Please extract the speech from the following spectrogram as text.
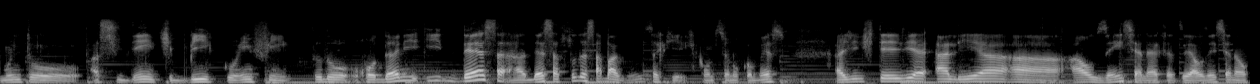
muito acidente, bico, enfim, tudo rodando. E, dessa, dessa toda essa bagunça que, que aconteceu no começo, a gente teve ali a, a, a ausência, né? Quer dizer, a ausência não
